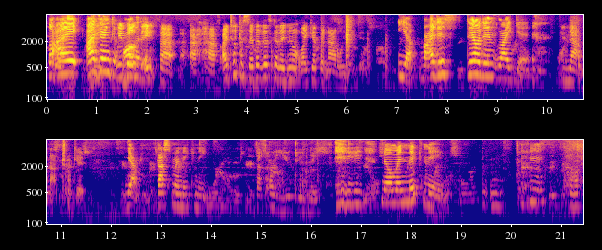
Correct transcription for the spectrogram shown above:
but I I drank We all both of it. ate fat uh, half. I took a sip of this because I didn't like it, but Natalie drank it. Yeah, but I just still didn't like it. Nat not drank it. Yeah, that's my nickname. That's her YouTube name. no, my nickname. So much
